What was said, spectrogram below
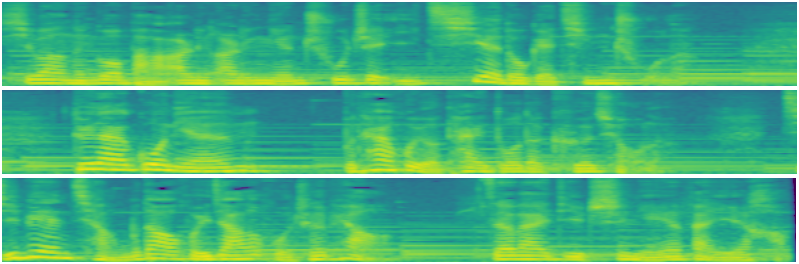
希望能够把二零二零年初这一切都给清除了。对待过年，不太会有太多的苛求了。即便抢不到回家的火车票，在外地吃年夜饭也好，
